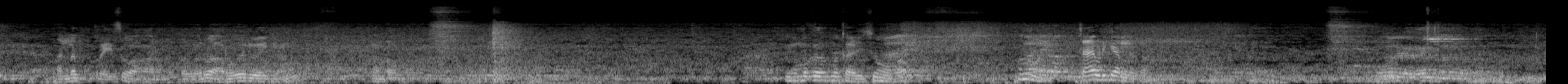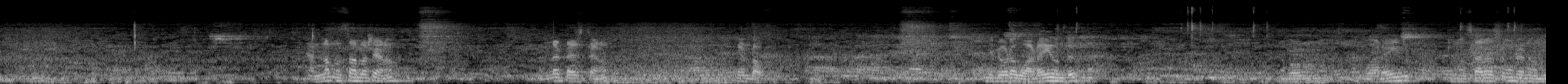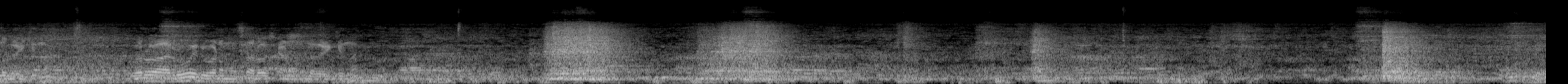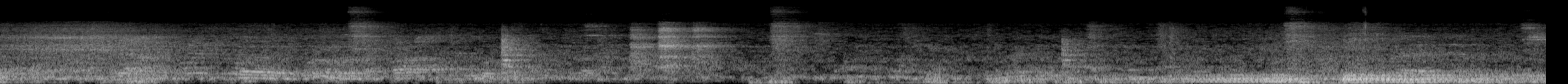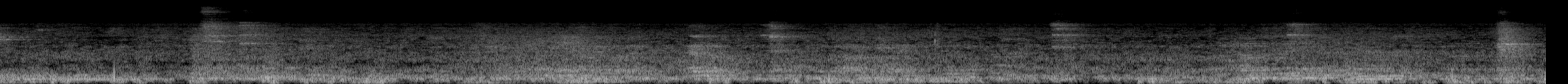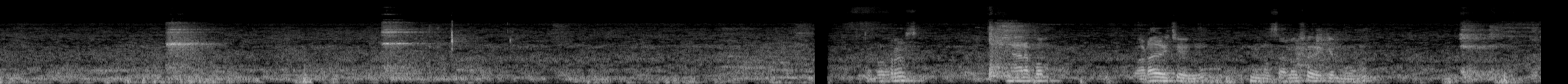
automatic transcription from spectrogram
നല്ല പ്രൈസ് വാങ്ങാറുണ്ട്. അപ്പോൾ വെറും അറുപത് രൂപയ്ക്കാണ് ഇനി നമുക്കതൊന്ന് കഴിച്ചു നോക്കാം. ഒന്നും ചായ കുടിക്കാറില്ല കേട്ടോ. നല്ല മസാല ദോശയാണ്. നല്ല ടേസ്റ്റാണ് കണ്ടോ? ഇതിന്റെ കൂടെ വടയുണ്ട് അപ്പം വടയും മസാല ദോശ കൊണ്ടാണ് നമ്മൾ കഴിക്കുന്നത്. വെറും അറുപത് രൂപയുടെ മസാല ദോശയാണ് നമ്മൾ കഴിക്കുന്നത്. അപ്പോൾ ഫ്രണ്ട്സ് ഞാനപ്പം വട കഴിച്ച് കഴിഞ്ഞു. മസാല ദോശ കഴിക്കാൻ പോകണം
